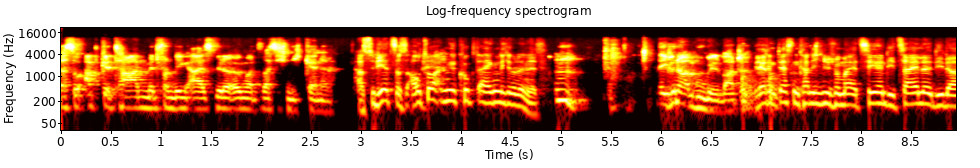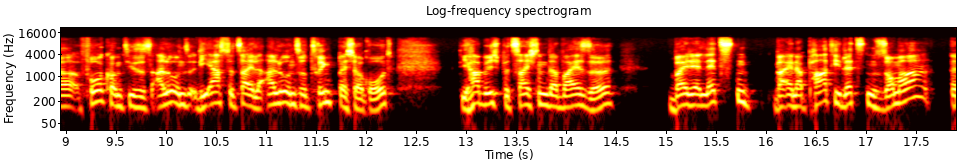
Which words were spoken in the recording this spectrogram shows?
das so abgetan mit von wegen, ah, ist wieder irgendwas, was ich nicht kenne. Hast du dir jetzt das Auto angeguckt eigentlich oder nicht? Mhm. Ich bin noch am Google, warte. Währenddessen kann ich nicht noch mal erzählen, die Zeile, die da vorkommt, dieses alle unsere, die erste Zeile, alle unsere Trinkbecher rot, die habe ich bezeichnenderweise bei der letzten, bei einer Party letzten Sommer, äh,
